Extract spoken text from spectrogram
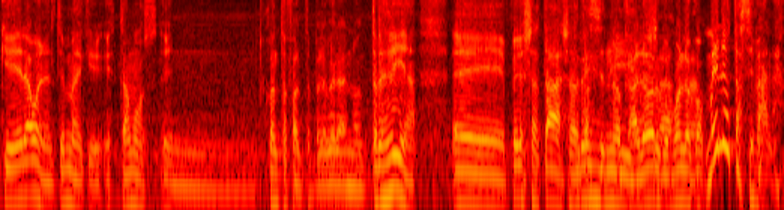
que era, bueno, el tema de que estamos en... ¿Cuánto falta para el verano? Tres días. Eh, pero ya está, ya está haciendo calor como loco. Menos esta semana.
